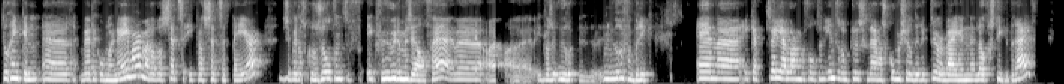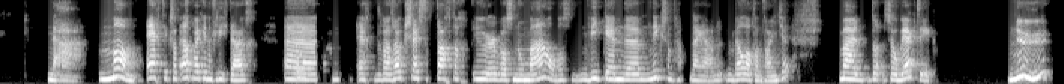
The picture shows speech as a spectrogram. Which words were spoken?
Toen ging ik in, uh, werd ik ondernemer, maar dat was ZZ, ik was ZZP'er. Dus ik werd als consultant, ik verhuurde mezelf. Hè. Uh, ik was een, uren, een urenfabriek. En ik heb twee jaar lang bijvoorbeeld een interim klus gedaan als commercieel directeur bij een logistiek bedrijf. Nou, man, echt, ik zat elke week in een vliegtuig. Oh echt, het was ook 60, 80 uur, was normaal. Was weekenden, niks aan het, nou ja, wel wat aan het handje. Maar zo werkte ik. Nu,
